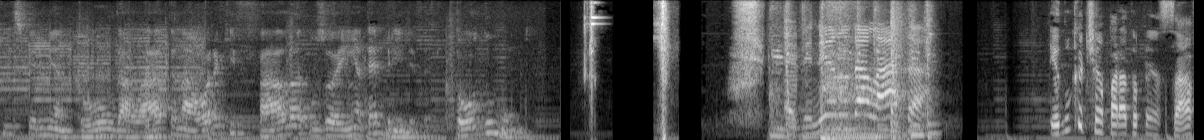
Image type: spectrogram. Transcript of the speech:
que experimentou o da lata, na hora que fala, o zoinho até brilha, velho. Todo mundo. É veneno da lata. Eu nunca tinha parado pra pensar.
